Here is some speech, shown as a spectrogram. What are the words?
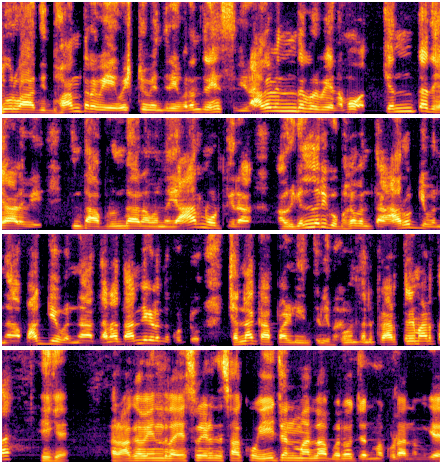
ದೂರ್ವಾದಿ ಧ್ವಾಂತರವೇ ವೈಷ್ಣವೇಂದ್ರೇ ವರಂದ್ರೆ ಶ್ರೀ ರಾಘವೇಂದ್ರ ಗುರುವೇ ನಮೋ ಅತ್ಯಂತ ದಯಾಳವೇ. ಇಂತಹ ಬೃಂದಾವನವನ್ನು ಯಾರು ನೋಡ್ತೀರಾ? ಅವರಿಗೆಲ್ಲರಿಗೂ ಭಗವಂತ ಆರೋಗ್ಯವನ್ನ, ಭಾಗ್ಯವನ್ನ ಧನ ಧಾನ್ಯಗಳನ್ನು ಕೊಟ್ಟು ಚೆನ್ನಾಗಿ ಕಾಪಾಡಲಿ ಅಂತೇಳಿ ಭಗವಂತನ ಪ್ರಾರ್ಥನೆ ಮಾಡ್ತಾ. ಹೀಗೆ ರಾಘವೇಂದ್ರ ಹೆಸರು ಹೇಳಿದ್ರೆ ಸಾಕು, ಈ ಜನ್ಮ ಅಲ್ಲ, ಬರೋ ಜನ್ಮ ಕೂಡ ನಮಗೆ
